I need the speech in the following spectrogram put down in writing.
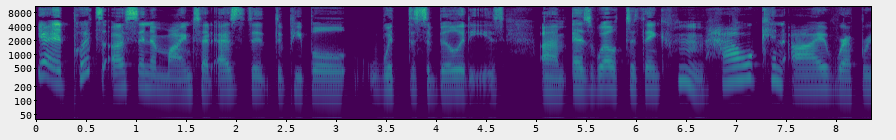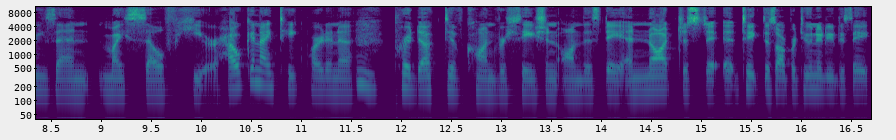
Yeah, it puts us in a mindset as the, the people with disabilities um, as well to think, hmm, how can I represent myself here? How can I take part in a mm. productive conversation on this day and not just uh, take this opportunity to say,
